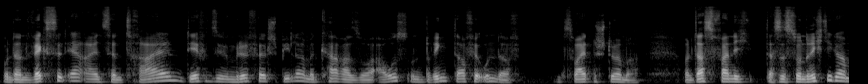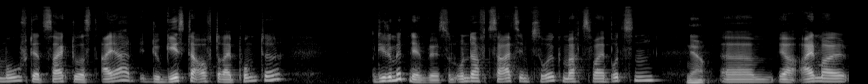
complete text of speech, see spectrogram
Und dann wechselt er einen zentralen defensiven Mittelfeldspieler mit Karasor aus und bringt dafür Undaf einen zweiten Stürmer. Und das fand ich, das ist so ein richtiger Move, der zeigt, du hast Eier, du gehst da auf drei Punkte, die du mitnehmen willst. Und Undaf zahlt ihm zurück, macht zwei Butzen. Ja. Ähm, ja, einmal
